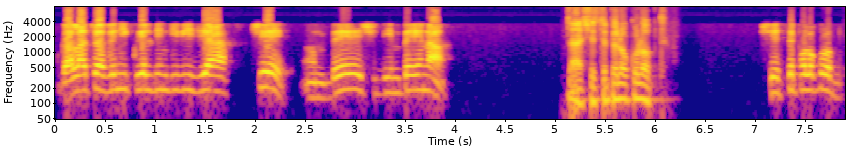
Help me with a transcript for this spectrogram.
Galațiu a venit cu el din divizia C, în B și din B în A. Da, și este pe locul 8. Și este pe locul 8.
